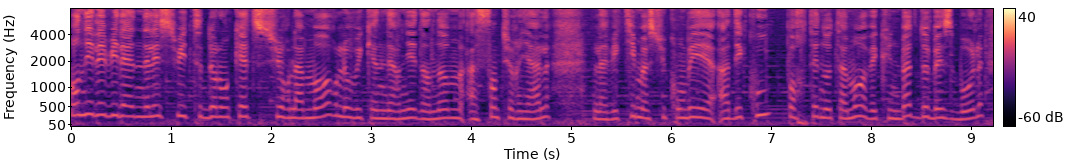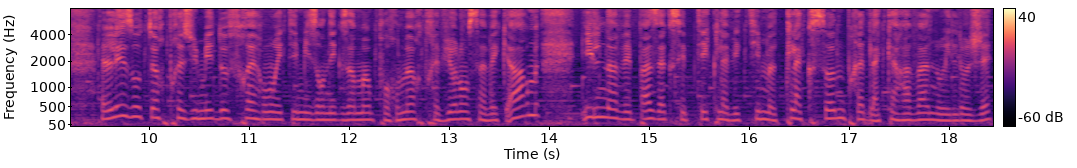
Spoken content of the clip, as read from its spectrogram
En Ille-et-Vilaine, les suites de l'enquête sur la mort le week-end dernier d'un homme à Saint-Urial. La victime a succombé à des coups portés notamment avec une batte de baseball. Les auteurs présumés deux frères ont été mis en examen pour meurtre et violence avec arme. Ils n'avaient pas accepté que la victime klaxonne près de la caravane où il logeait.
